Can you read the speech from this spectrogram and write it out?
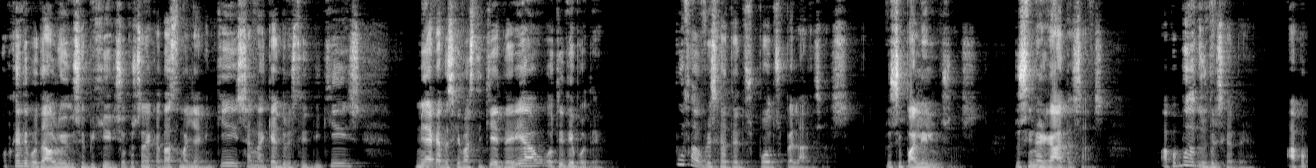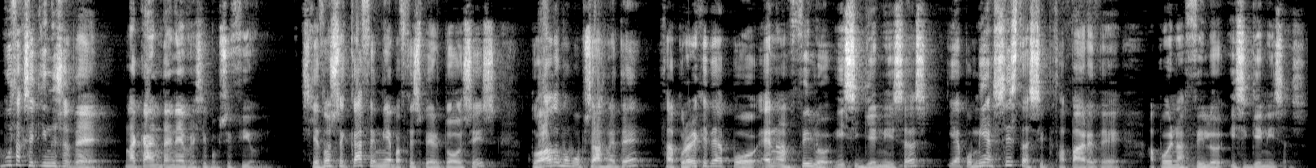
οποιαδήποτε άλλο είδους επιχείρηση, όπως ένα κατάστημα λιανικής, ένα κέντρο αισθητικής, μια κατασκευαστική εταιρεία, οτιδήποτε. Πού θα βρίσκατε τους πρώτους πελάτες σας, τους υπαλλήλους σας, τους συνεργάτες σας, από πού θα τους βρίσκατε, από πού θα ξεκινούσατε να κάνετε ανέβρεση υποψηφίων; Σχεδόν σε κάθε μία από αυτές τις περιπτώσεις, το άτομο που ψάχνετε θα προέρχεται από έναν φίλο ή συγγενή σας ή από μία σύσταση που θα πάρετε από έναν φίλο ή συγγενή σας.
